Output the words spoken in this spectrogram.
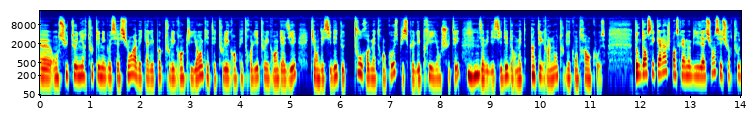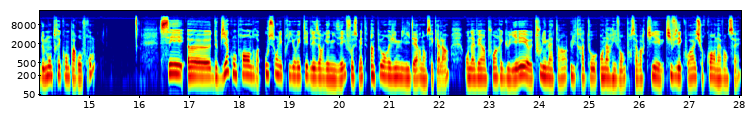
euh, ont su tenir toutes les négociations avec à l'époque tous les grands clients, qui étaient tous les grands pétroliers, tous les grands gaziers, qui ont décidé de tout remettre en cause, puisque les prix ayant chuté, mhm. ils avaient décidé de remettre intégralement tous les contrats en cause. Donc dans ces cas-là, je pense que la mobilisation, c'est surtout de montrer qu'on part au front c'est euh, de bien comprendre où sont les priorités, de les organiser. Il faut se mettre un peu en régime militaire dans ces cas-là. On avait un point régulier euh, tous les matins, ultra tôt, en arrivant, pour savoir qui, qui faisait quoi et sur quoi on avançait.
